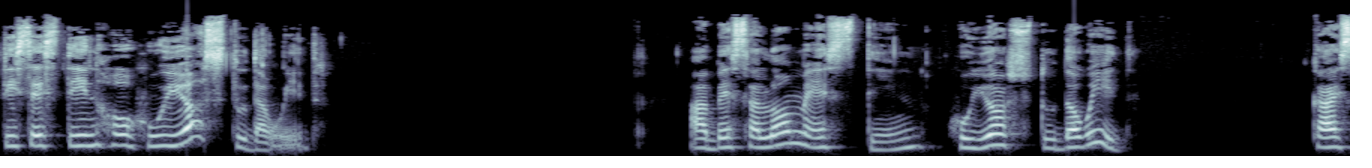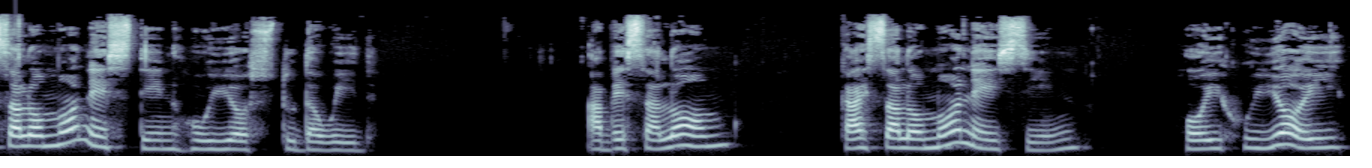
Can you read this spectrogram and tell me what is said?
Tisestin ho huios tu David. Abesalom estin huios tu David. Kai Salomon estin huios tu David. Abesalom kai Salomon eisin hoi huioi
